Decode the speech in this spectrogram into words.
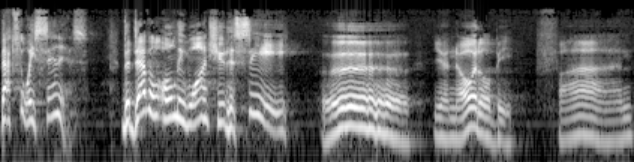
That's the way sin is. The devil only wants you to see, ooh, you know it'll be fun.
